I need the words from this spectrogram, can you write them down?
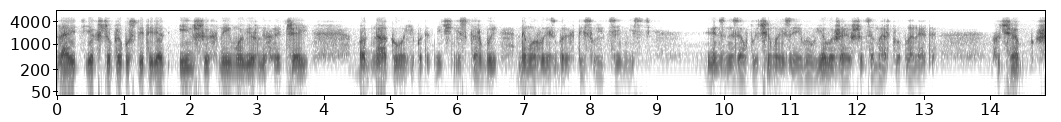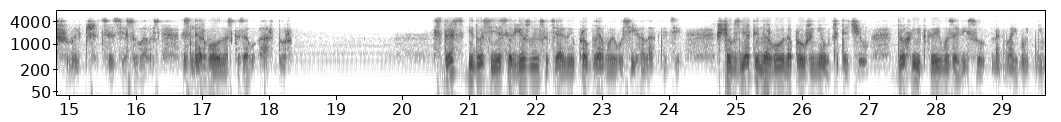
навіть якщо припустити ряд інших неймовірних речей, однаково гіпотетичні скарби не могли зберегти свою цінність. Він знизав плечима і заявив, я вважаю, що це мертва планета. Хоча б швидше це з'ясувалось, знервовано сказав Артур. Стрес і досі є серйозною соціальною проблемою в усій галактиці. Щоб зняти нервове напруження у читачів, трохи відкриємо завісу над майбутнім.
